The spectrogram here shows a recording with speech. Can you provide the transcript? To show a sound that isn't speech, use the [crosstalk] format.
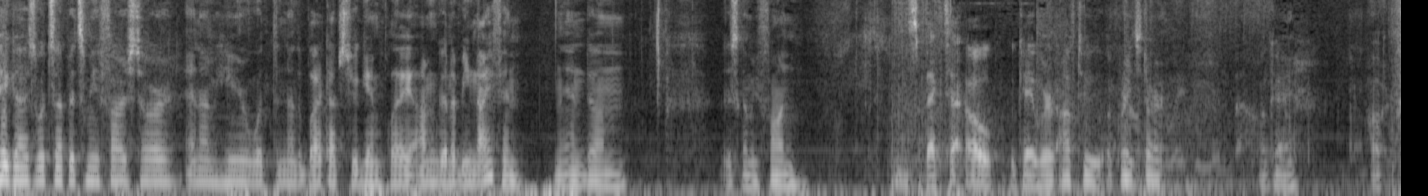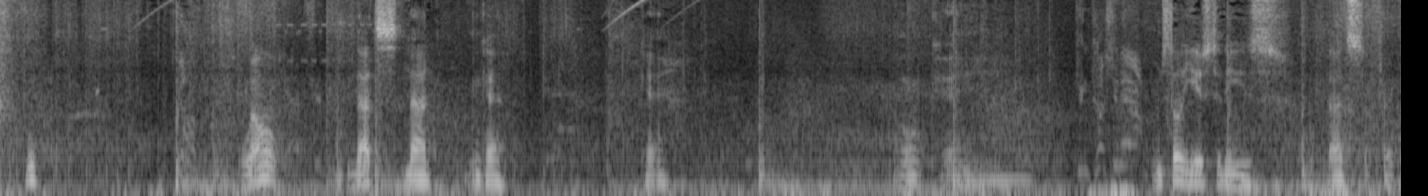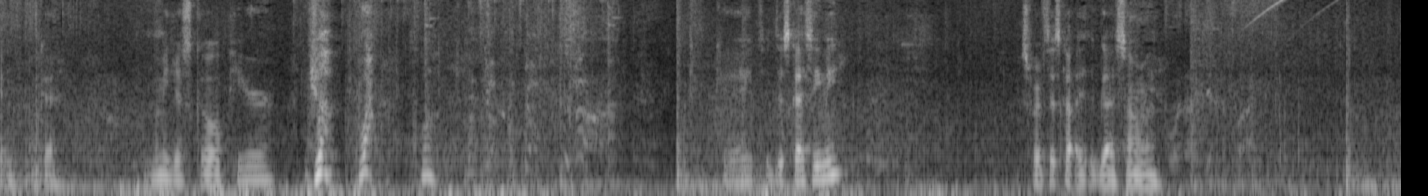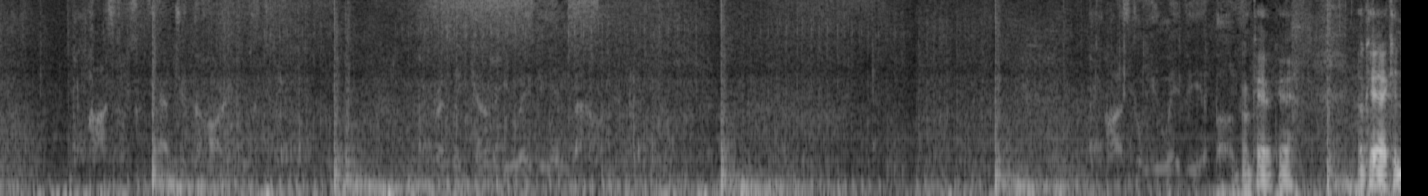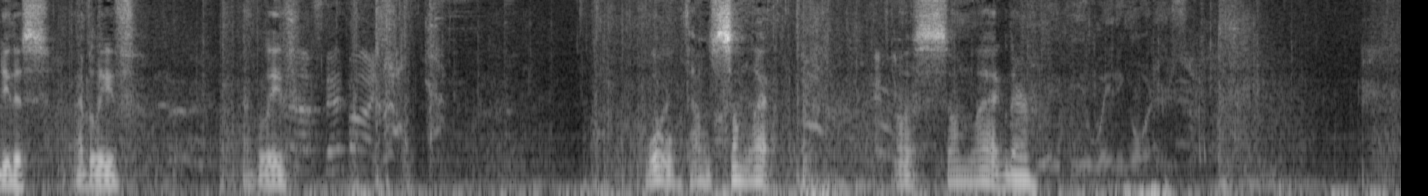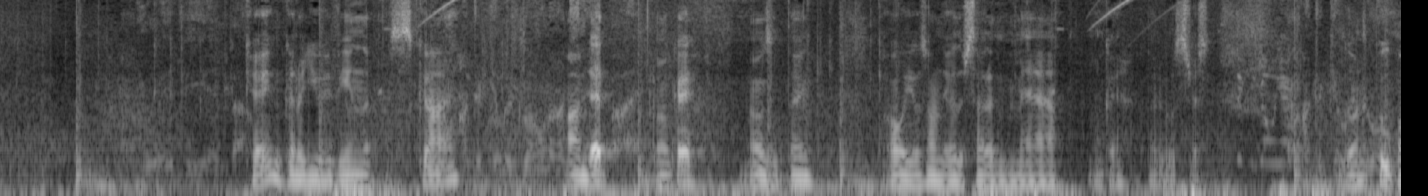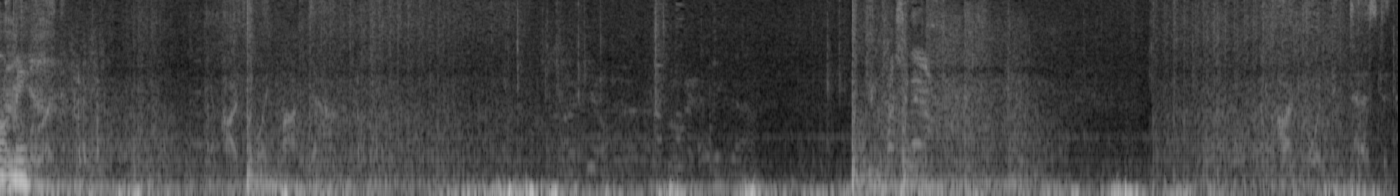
Hey guys, what's up? It's me, Firestar, and I'm here with another Black Ops 2 gameplay. I'm gonna be knifing, and um, it's gonna be fun. Spectac. Oh, okay, we're off to a great start. Okay. Oh. Well, that's bad. Okay. Okay. Okay. I'm still used to these. That's freaking okay. Let me just go up here. Yeah. What? What? Okay. Did this guy see me? I swear if this guy guy saw me. Point identified. Hostiles have captured the hard point. Friendly counter UAV inbound. Hostile UAV above. Okay. Okay. Okay. I can do this. I believe. I believe. Whoa, that was some lag. That was some lag there. Okay, got a UAV in the sky. I'm dead. Okay, that was a thing. Oh, he was on the other side of the map. Okay, thought it was just going to poop on me. deployed. Hard point locked down. Hard point contested.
